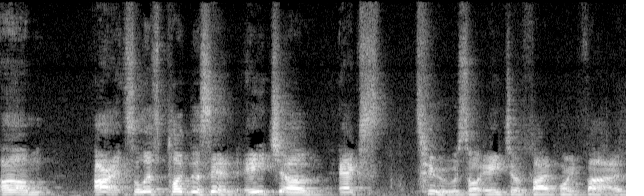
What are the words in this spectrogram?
Um, all right so let's plug this in. H of x2 so h of 5.5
